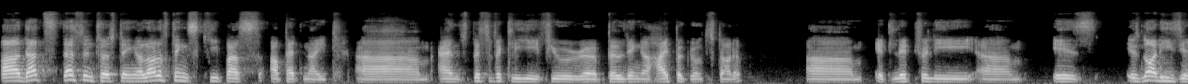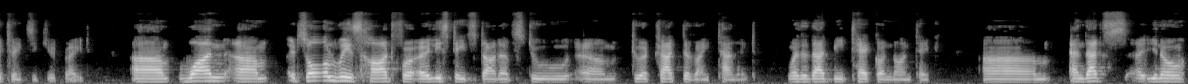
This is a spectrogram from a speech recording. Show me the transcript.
Uh, that's that's interesting. A lot of things keep us up at night, um, and specifically if you're uh, building a hyper growth startup, um, it literally um, is is not easier to execute. Right. Um, one, um, it's always hard for early stage startups to um, to attract the right talent, whether that be tech or non-tech, and that's uh, you know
